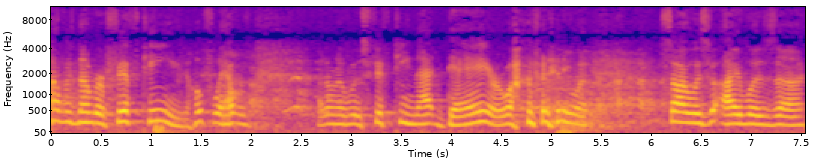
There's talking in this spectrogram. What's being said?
I was number 15. Hopefully, I was, I don't know if it was 15 that day or what, but anyway. So I was, I was, uh,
